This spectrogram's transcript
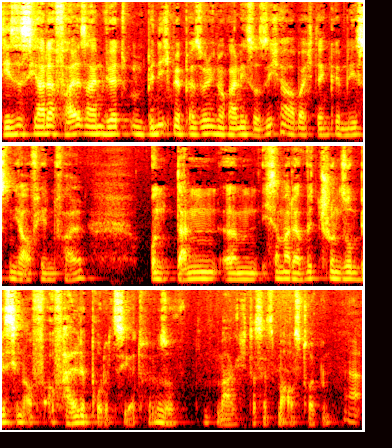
dieses Jahr der Fall sein wird, bin ich mir persönlich noch gar nicht so sicher, aber ich denke im nächsten Jahr auf jeden Fall. Und dann, ähm, ich sag mal, da wird schon so ein bisschen auf, auf Halde produziert. So mag ich das jetzt mal ausdrücken. Ja.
